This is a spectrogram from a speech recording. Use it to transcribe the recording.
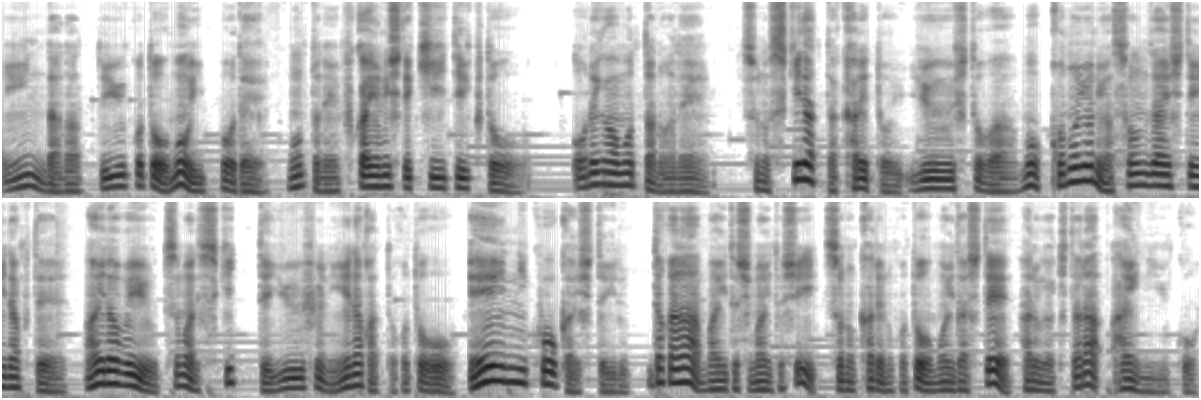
いいんだなっていうことを思う一方で、もっとね、深読みして聞いていくと、俺が思ったのはね、その好きだった彼という人はもうこの世には存在していなくて、I love you、つまり好きっっていうふうに言えなかったことを永遠に後悔している。だから毎年毎年その彼のことを思い出して春が来たら会いに行こ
